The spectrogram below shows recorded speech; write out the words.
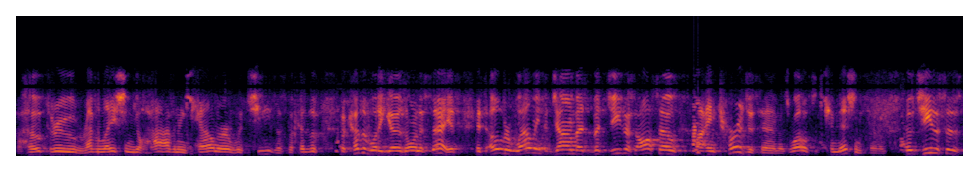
I hope through Revelation you'll have an encounter with Jesus because of because of what he goes on to say. It's it's overwhelming to John, but but Jesus also uh, encourages him as well as commissions him. So Jesus'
